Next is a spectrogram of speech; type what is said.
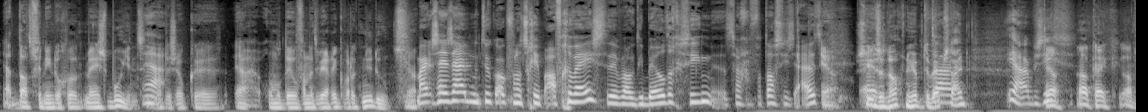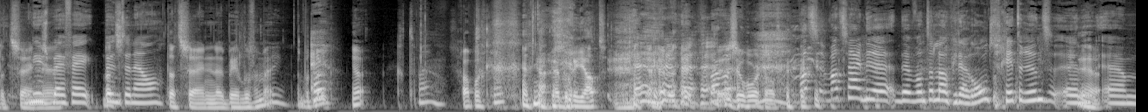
Ja, dat vind ik nog wel het meest boeiend. Ja. En dat is ook eh, ja, onderdeel van het werk wat ik nu doe. Ja. Maar zij zijn natuurlijk ook van het schip af geweest. We hebben ook die beelden gezien. Het zag er fantastisch uit. Ja. Zien ze nog, nu op de daar- website? Ja, Ja. precies. Oh, kijk, dat zijn... eh, dat zijn eh, beelden van mij. Wat leuk. Ja, grappig. Ja, hebben gejat. Hoort dat. Wat, wat zijn de, de... Want dan loop je daar rond, schitterend. En, ehm,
